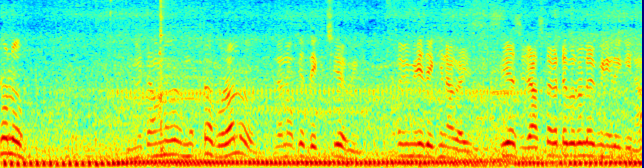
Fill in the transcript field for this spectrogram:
চলো মেয়েটা আমার মুখটা ঘোরালো যেন ওকে দেখছি আমি। আমি মেয়ে দেখি না গাই সিরিয়াসলি রাস্তাঘাটে বেরোলে মেয়ে দেখি না।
